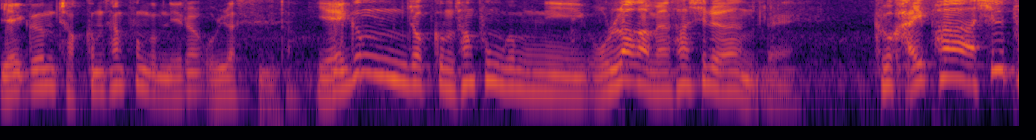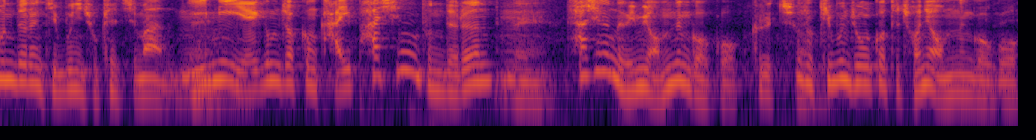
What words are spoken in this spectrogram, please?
예금 적금 상품 금리를 올렸습니다. 예금 적금 상품 금리 올라가면 사실은 네. 그거 가입하실 분들은 기분이 좋겠지만 이미 예금 적금 가입하신 분들은 네. 사실은 의미 없는 거고 그렇죠. 그래서 기분 좋을 것도 전혀 없는 거고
